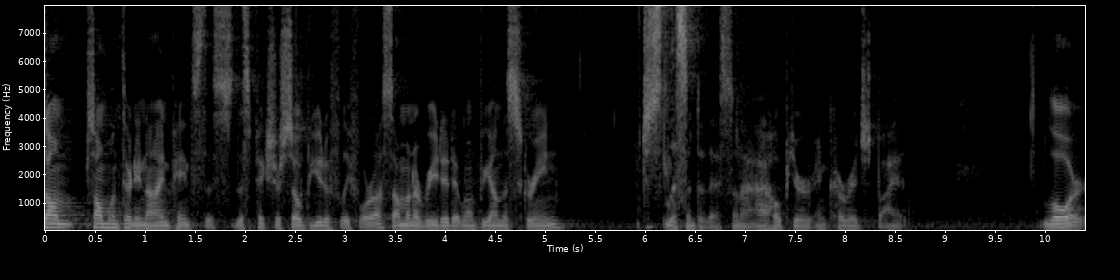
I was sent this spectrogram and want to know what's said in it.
Psalm, Psalm 139 paints this, this picture so beautifully for us. I'm going to read it, it won't be on the screen. Just listen to this, and I, I hope you're encouraged by it. Lord,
